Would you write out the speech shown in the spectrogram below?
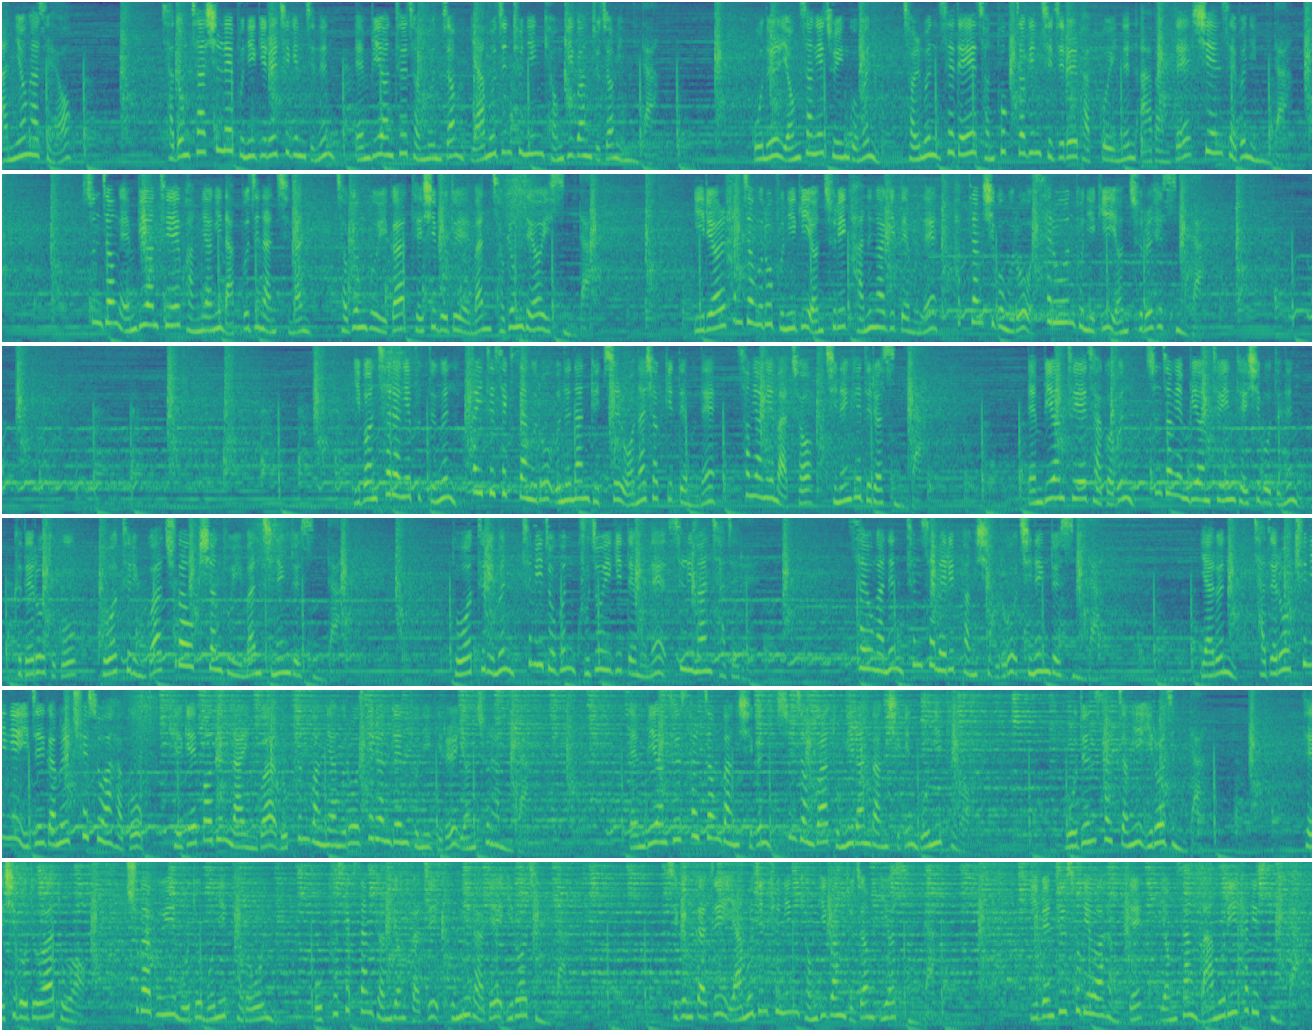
안녕하세요. 자동차 실내 분위기를 책임지는 앰비언트 전문점 야무진 튜닝 경기광주점입니다. 오늘 영상의 주인공은 젊은 세대의 전폭적인 지지를 받고 있는 아반떼 CN7입니다. 순정 앰비언트의 광량이 나쁘진 않지만 적용 부위가 대시보드에만 적용되어 있습니다. 일열 한정으로 분위기 연출이 가능하기 때문에 합장 시공으로 새로운 분위기 연출을 했습니다. 이번 차량의 풋등은 화이트 색상으로 은은한 빛을 원하셨기 때문에 성향에 맞춰 진행해드렸습니다. 앰비언트의 작업은 순정 앰비언트인 대시보드는 그대로 두고 도어 트림과 추가 옵션 부위만 진행됐습니다. 도어 트림은 틈이 좁은 구조이기 때문에 슬림한 자재를 사용하는 틈새 매립 방식으로 진행됐습니다. 얇은 자재로 튜닝의 이질감을 최소화하고 길게 뻗은 라인과 높은 방향으로 세련된 분위기를 연출합니다. 앰비언트 설정 방식은 순정과 동일한 방식인 모니터로 모든 설정이 이루어집니다. 대시보드와 도어, 추가 부위 모두 모니터로 온 오프 색상 변경까지 동일하게 이루어집니다. 지금까지 야무진 튜닝 경기광주점이었습니다. 이벤트 소개와 함께 영상 마무리하겠습니다.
